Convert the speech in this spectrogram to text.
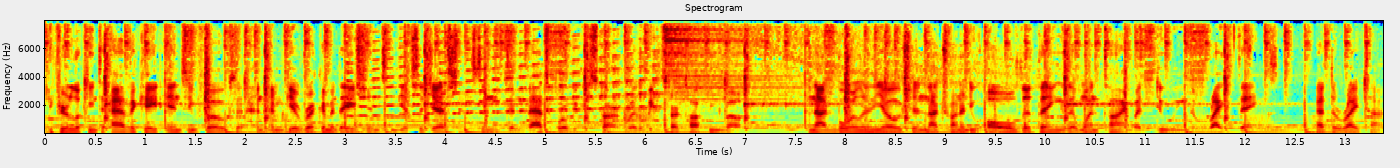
If you're looking to advocate into folks and, and give recommendations and give suggestions, then, then that's where we can start, whether we can start talking about not boiling the ocean, not trying to do all the things at one time, but doing the right things at the right time.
